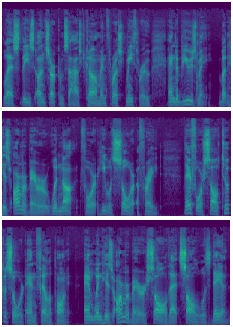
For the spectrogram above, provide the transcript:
lest these uncircumcised come and thrust me through, and abuse me. But his armor bearer would not, for he was sore afraid. Therefore Saul took a sword and fell upon it. And when his armor bearer saw that Saul was dead,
